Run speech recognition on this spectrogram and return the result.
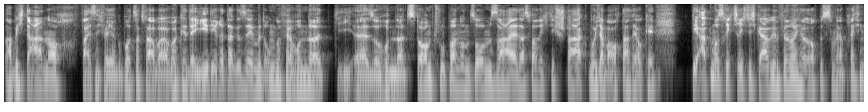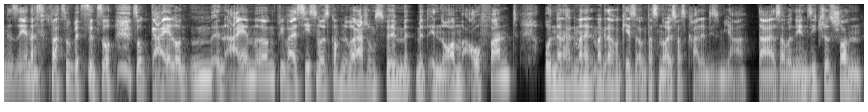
habe ich da noch, weiß nicht welcher Geburtstag war, aber Rückkehr der Jedi-Ritter gesehen mit ungefähr 100, die- also 100 Stormtroopern und so im Saal. Das war richtig stark, wo ich aber auch dachte, okay, die Atmos richtig, richtig geil, aber den Film habe ich halt auch bis zum Erbrechen gesehen. Das war so ein bisschen so, so geil und mm, in einem irgendwie, weil es hieß nur, es kommt ein Überraschungsfilm mit, mit enormem Aufwand. Und dann hatte man halt immer gedacht, okay, ist irgendwas Neues, was gerade in diesem Jahr da ist. Aber nee, in Sieges schon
